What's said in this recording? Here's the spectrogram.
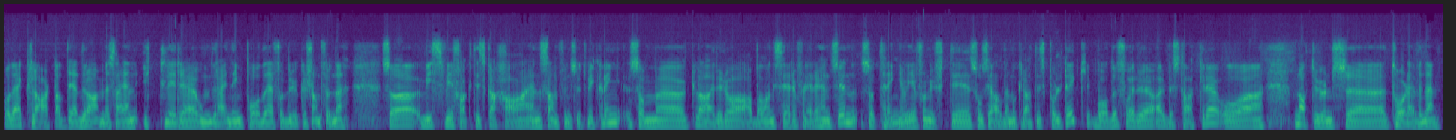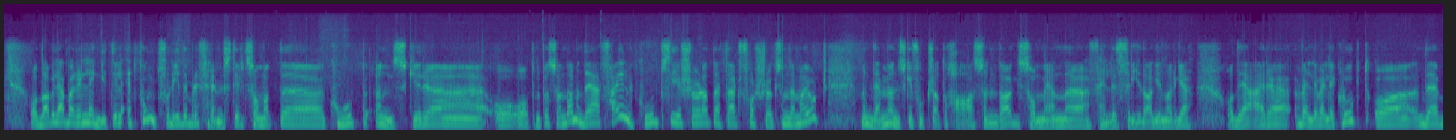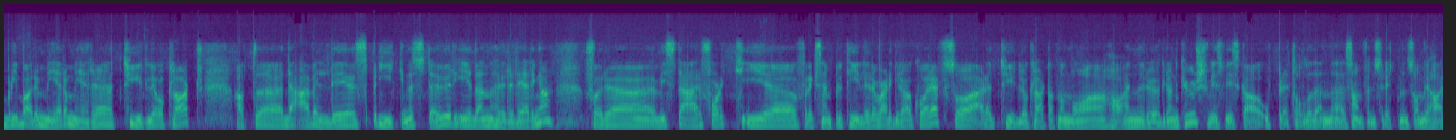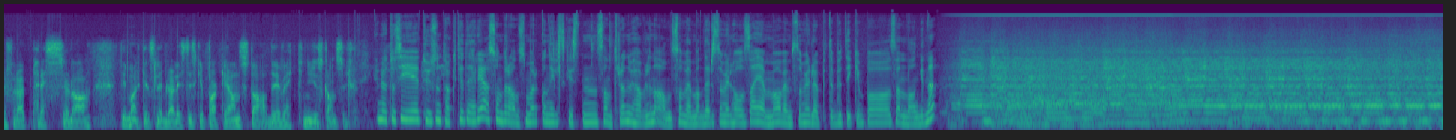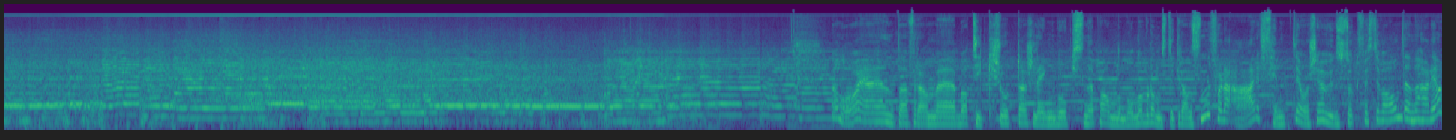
Og det er klart at det drar med seg en ytterligere omdreining på det forbrukersamfunnet. Så hvis vi faktisk skal ha en samfunnsutvikling som uh, klarer å avbalansere flere hensyn, så trenger vi fornuftig sosialdemokratisk politikk. Både for arbeidstakere og naturens uh, tåleevne. Og da vil jeg bare bare legge til et punkt, fordi det ble fremstilt som at uh, Coop ønsker uh, å åpne på søndag, men det er feil. Coop sier sjøl at dette er et forsøk som de har gjort, men de ønsker fortsatt å ha søndag som en uh, felles fridag i Norge. Og Det er veldig veldig klokt, og det blir bare mer og mer tydelig og klart at det er veldig sprikende staur i den høyreregjeringa. For hvis det er folk i f.eks. tidligere velgere av KrF, så er det tydelig og klart at man må ha en rød-grønn kurs hvis vi skal opprettholde den eh, samfunnsrytmen som vi har. For her presser da de markedsliberalistiske partiene stadig vekk nye skanser. Jeg er nødt til å si tusen takk til dere, Sondre Hansmark og Nils Kristen Sandtrøen. Vi har vel en anelse om hvem av dere som vil holde seg hjemme, og hvem som vil løpe til butikken på søndagene? Ja, òg. jeg henta fram eh, batikkskjorta, slengbuksene, pannebånd og blomsterkransen, for det er 50 år siden Woodstock-festivalen denne helga.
